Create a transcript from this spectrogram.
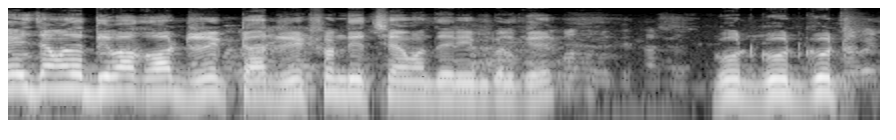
এই যে আমাদের দিবাকর ডিরেক্টর ডিরেকশন দিচ্ছে আমাদের ইম্পলকে গুড গুড গুড হয়ে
